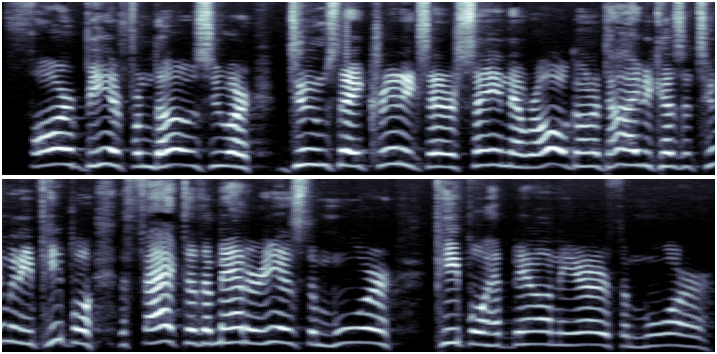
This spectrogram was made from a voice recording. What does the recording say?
far be it from those who are doomsday critics that are saying that we're all going to die because of too many people. The fact of the matter is, the more people have been on the earth, the more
